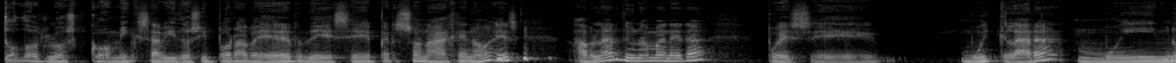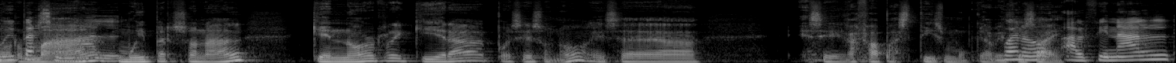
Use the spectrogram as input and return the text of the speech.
todos los cómics sabidos y por haber de ese personaje, ¿no? Es hablar de una manera, pues, eh, muy clara, muy normal, muy personal. muy personal. que no requiera, pues eso, ¿no? Esa, ese gafapastismo que a veces bueno, hay. Al final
